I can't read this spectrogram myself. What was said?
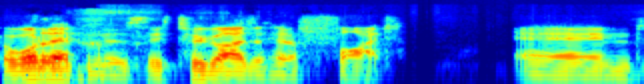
but what had happened is these two guys had had a fight, and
